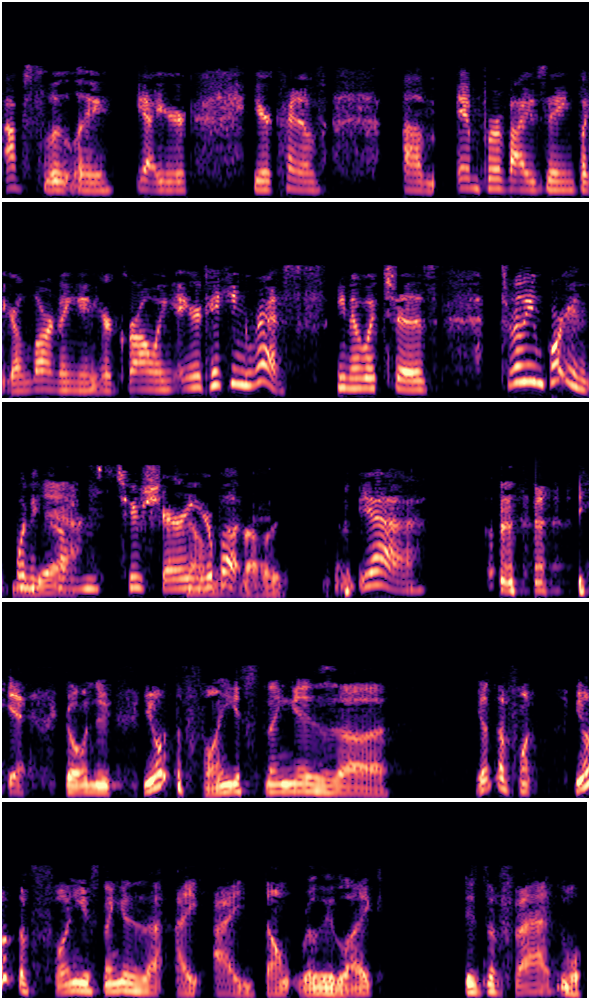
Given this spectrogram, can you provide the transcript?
absolutely. Yeah, you're you're kind of um, improvising, but you're learning and you're growing and you're taking risks. You know, which is it's really important when it Yeah. comes to sharing Tell your book. Yeah. yeah, going to. You know what the funniest thing is? Uh, you know what the fun. You know what the funniest thing is that I I don't really like is the fact. Well,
